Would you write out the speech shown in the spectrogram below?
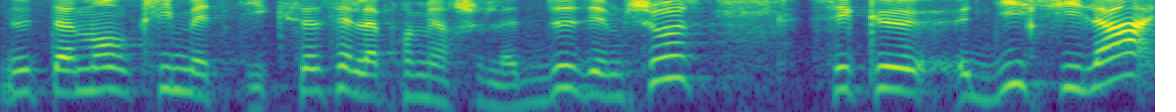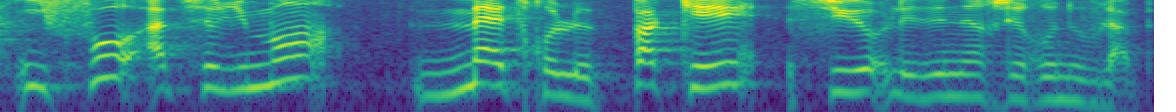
notamment climatique. Ça, c'est la première chose. La deuxième chose, c'est que d'ici là, il faut absolument mettre le paquet sur les énergies renouvelables.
